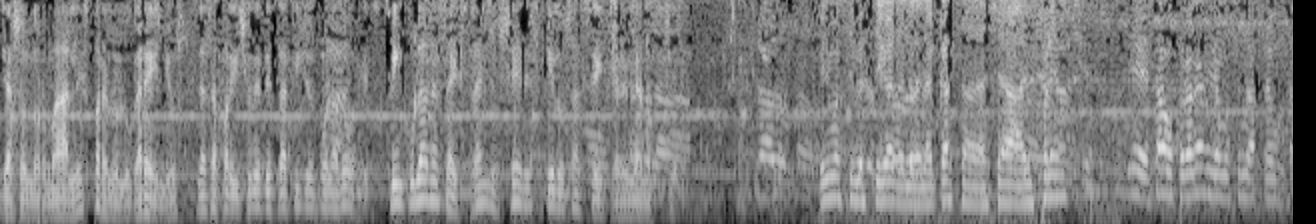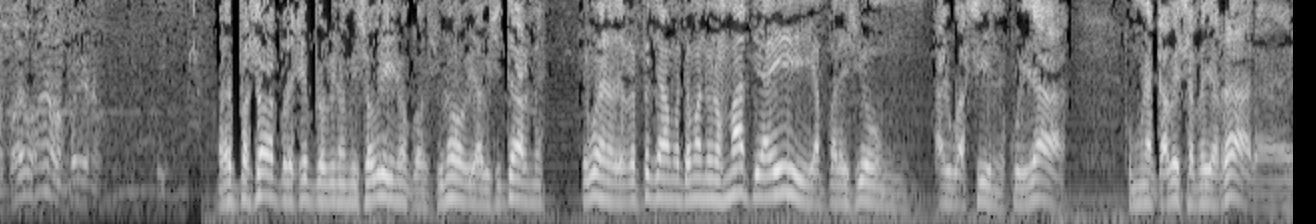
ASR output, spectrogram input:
Ya son normales para los lugareños las apariciones de platillos voladores, vinculadas a extraños seres que los acechan en la noche. Vinimos a investigar lo de la casa de allá enfrente. estamos por acá, queremos hacer una pregunta. ¿Podemos? No, ¿por qué no? La vez pasada, por ejemplo, vino mi sobrino con su novia a visitarme. Y bueno, de repente estábamos tomando unos mates ahí y apareció un, algo así en la oscuridad, como una cabeza media rara.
